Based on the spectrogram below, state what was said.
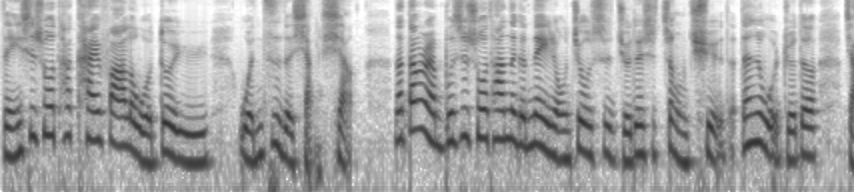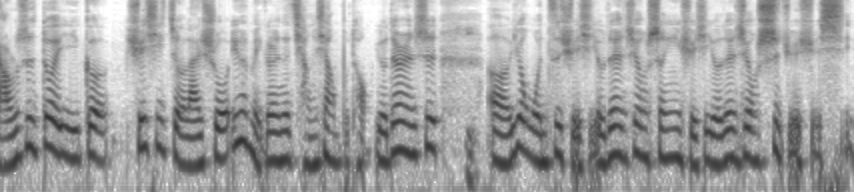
等于是说他开发了我对于文字的想象。那当然不是说它那个内容就是绝对是正确的，但是我觉得，假如是对一个学习者来说，因为每个人的强项不同，有的人是呃用文字学习，有的人是用声音学习，有的人是用视觉学习。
